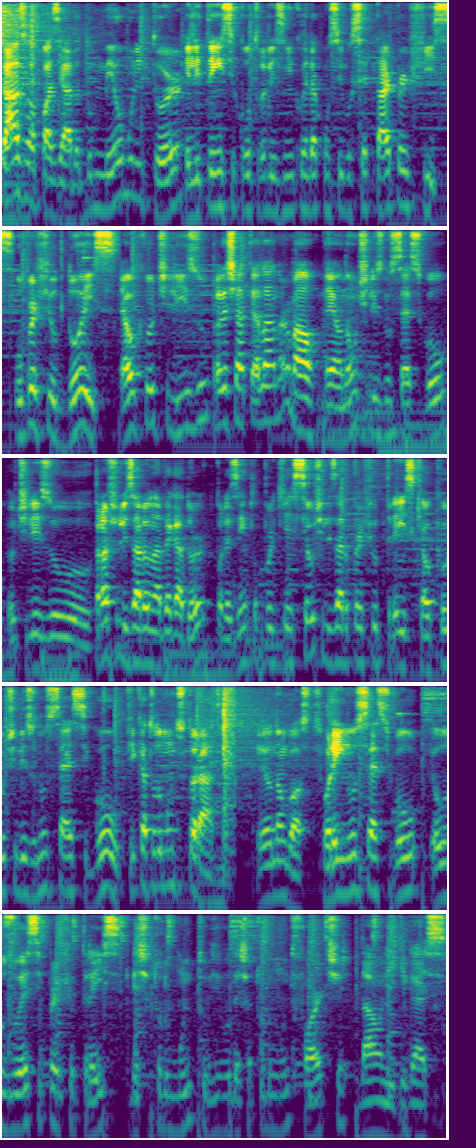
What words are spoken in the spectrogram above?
caso, rapaziada, do meu monitor, ele tem esse controlezinho que eu ainda consigo setar perfis. O perfil 2 é o que eu utilizo para deixar a tela normal, né? Eu não utilizo no CSGO, eu utilizo para utilizar o navegador, por exemplo, porque se eu utilizar o perfil 3, que é o que eu utilizo no CSGO, fica tudo muito estourado. Eu não gosto. Porém, no CSGO, eu uso esse perfil 3, que deixa tudo muito vivo, deixa tudo muito forte. Dá um ligue, guys.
